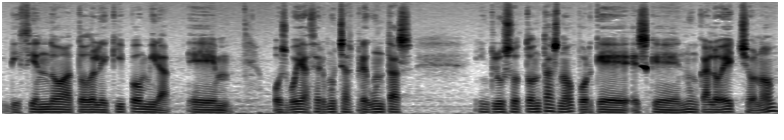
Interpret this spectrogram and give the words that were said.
diciendo a todo el equipo, mira, os voy a hacer muchas preguntas, incluso tontas, ¿no? Porque es que nunca lo he hecho, ¿no?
